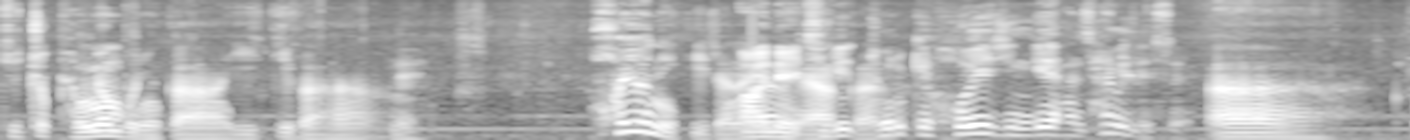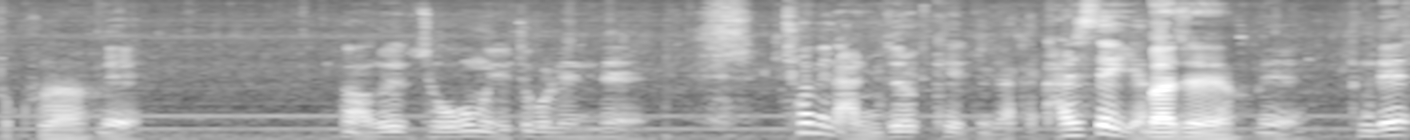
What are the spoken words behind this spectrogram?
뒤쪽 벽면 보니까 이끼가 네. 허연 이끼잖아요. 아, 네. 약간. 저렇게 허해진 게 한 3일 됐어요. 아 그렇구나. 네. 아, 그래서 저거 한번 여쭤보려 했는데 처음에는 안 저렇게 좀 약간 갈색이었어요. 맞아요. 네. 근데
